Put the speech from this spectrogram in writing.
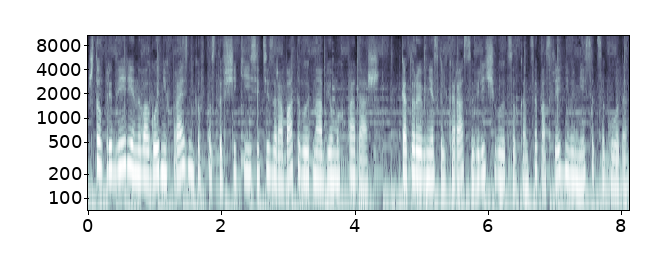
что в преддверии новогодних праздников поставщики и сети зарабатывают на объемах продаж, которые в несколько раз увеличиваются в конце последнего месяца года.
